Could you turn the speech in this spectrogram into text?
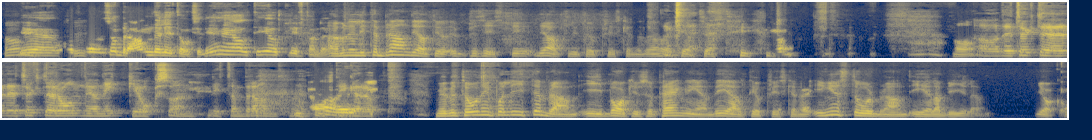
Ja, det, så brann det lite också. Det är alltid upplyftande. Ja, men en liten brand är alltid, precis, det, det är alltid lite uppfriskande. Det har jag helt rätt i. Ja. ja, det, tyckte, det tyckte Ronny och Nicky också, en liten brand. Ja, upp. Med betoning på liten brand i bakhjulsupphängningen, det är alltid uppfriskande. Ingen stor brand i hela bilen, Jakob.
